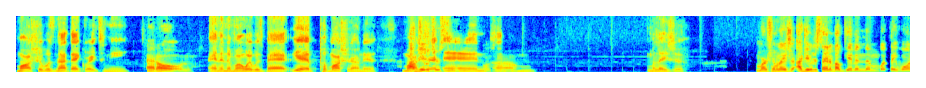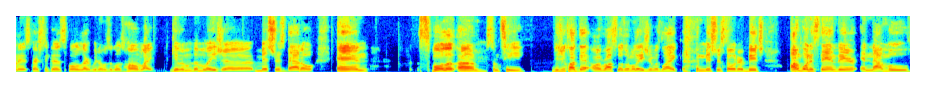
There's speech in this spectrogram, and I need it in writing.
Marcia was not that great to me at all, and then the runway was bad. Yeah, put Marcia down there. Marcia and um, Malaysia. Marcia Malaysia. I get what you're saying about giving them what they wanted, especially because spoiler alert, we know who goes home. Like give them the Malaysia mistress battle and spoiler um some tea. Did you clock that on Roscoe's or Malaysia was like mistress told her, bitch, I'm going to stand there and not move,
